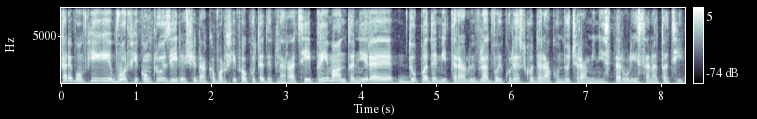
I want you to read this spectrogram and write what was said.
care vor fi, vor fi concluziile și dacă vor fi făcute declarații. Prima întâlnire după demiterea lui Vlad Voiculescu de la conducerea Ministerului Sănătății.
